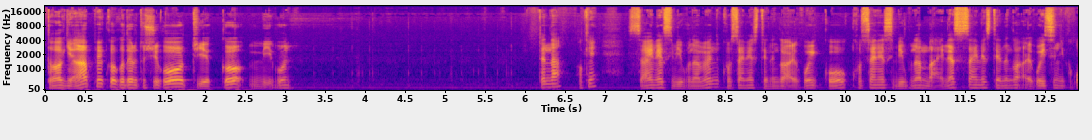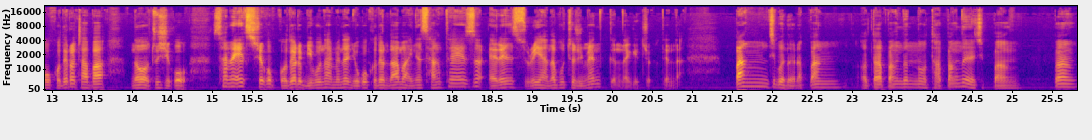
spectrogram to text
더하기 앞에 거 그대로 두시고 뒤에 거 미분 됐나? 오케이? sin x 미분하면 코사인 x 되는 거 알고 있고 코사인 x 미분하면 마이너스 사인 x 되는 거 알고 있으니까 그거 그대로 잡아 넣어 주시고 3의 x 제곱 그대로 미분하면은 요거 그대로 남아 있는 상태에서 ln3 하나 붙여 주면 끝나겠죠. 됐나? 빵 집어넣어라 빵 어디다 빵 넣노 다 빵 넣어야지 빵 빵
